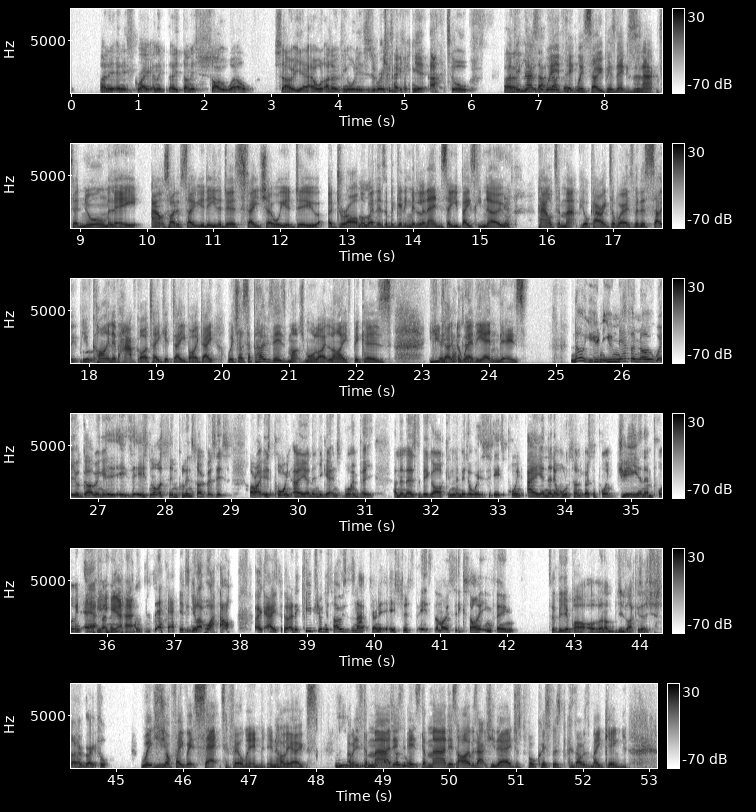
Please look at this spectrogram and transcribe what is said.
and it, and it's great, and they've, they've done it so well. So yeah, I don't think audiences were expecting it at all. I Um, think you know, that's the that- weird that- thing with soap, isn't it? Because as an actor, normally outside of soap, you'd either do a stage show or you'd do a drama where there's a beginning, middle, and end. So you basically know how to map your character. Whereas with a soap, you kind of have got to take it day by day, which I suppose is much more like life because you don't know where the end is. No, you you never know where you're going. It, it's it's not as simple in soap as it's all right. It's point A, and then you get into point B, and then there's the big arc in the middle. It's it's point A, and then all of a sudden it goes to point G, and then point F, and then Yeah. point Z, and you're like, wow, okay. So and it keeps you on your toes as an actor, and it, it's just it's the most exciting thing to be a part of, and I'm like I said, just so grateful. Which is your favourite set to film in in Hollyoaks? I mean, it's the maddest. It's the maddest. I was actually there just before Christmas because I was making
